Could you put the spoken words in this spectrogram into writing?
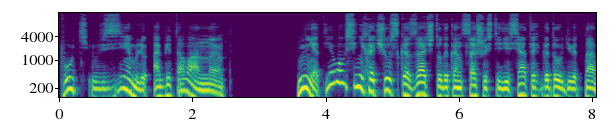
путь в землю обетованную. Нет, я вовсе не хочу сказать, что до конца 60-х годов XIX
